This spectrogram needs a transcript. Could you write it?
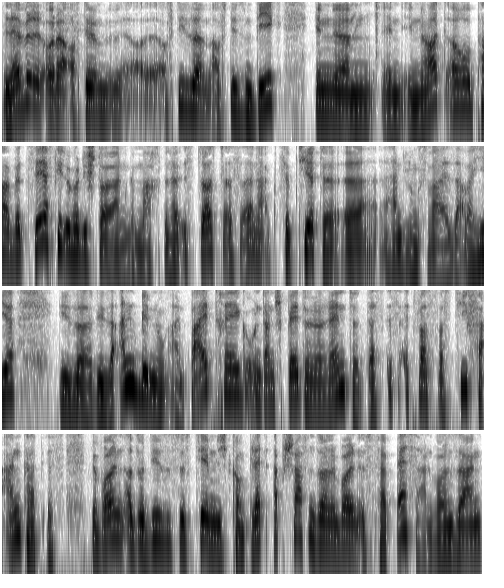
Level oder auf dem auf dieser auf diesem Weg in, ähm, in in Nordeuropa wird sehr viel über die Steuern gemacht. Und da ist dort das eine akzeptierte äh, Handlungsweise. Aber hier diese diese Anbindung an Beiträge und dann spätere Rente das ist etwas was tief verankert ist. Wir wollen also dieses System nicht komplett abschaffen sondern wollen es verbessern. Wollen sagen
